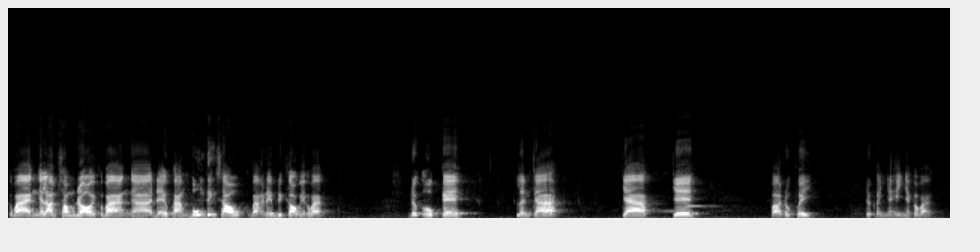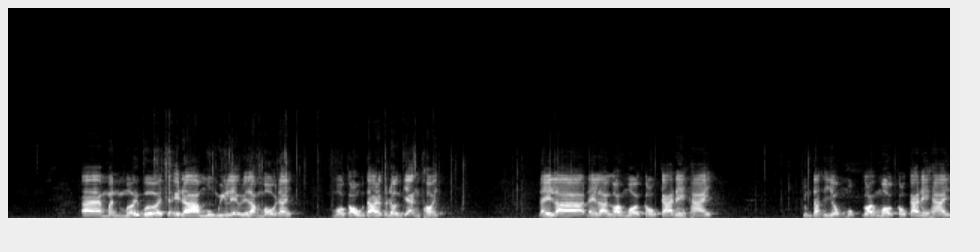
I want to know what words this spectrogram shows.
các bạn làm xong rồi các bạn à, để khoảng 4 tiếng sau các bạn đem đi câu nha các bạn. Rất ok. Lên cá cha chê và rô phi rất là nhạy nha các bạn. À, mình mới vừa chạy ra mua nguyên liệu để làm mồi đây mồi câu của ta rất là đơn giản thôi. Đây là đây là gói mồi câu cá D2 chúng ta sẽ dùng một gói mồi câu cá D2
